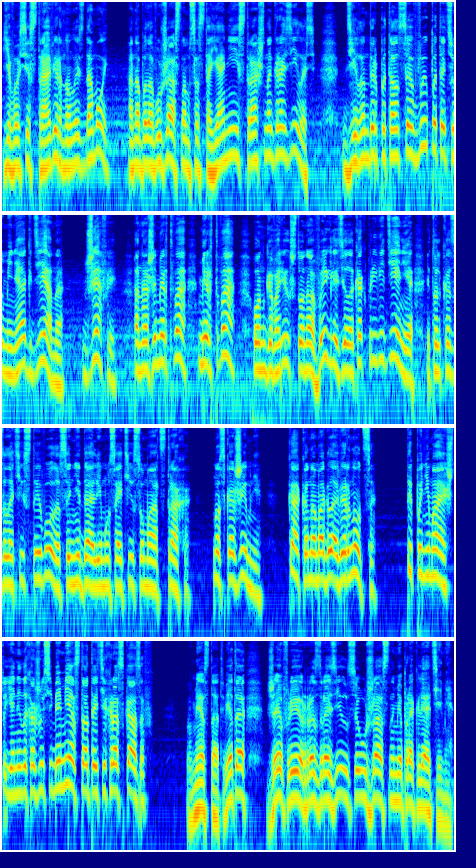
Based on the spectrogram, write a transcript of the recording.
его сестра вернулась домой». Она была в ужасном состоянии и страшно грозилась. Диландер пытался выпытать у меня, где она. Джеффри, она же мертва, мертва. Он говорил, что она выглядела как привидение, и только золотистые волосы не дали ему сойти с ума от страха. Но скажи мне, как она могла вернуться? Ты понимаешь, что я не нахожу себе места от этих рассказов. Вместо ответа Джеффри разразился ужасными проклятиями.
